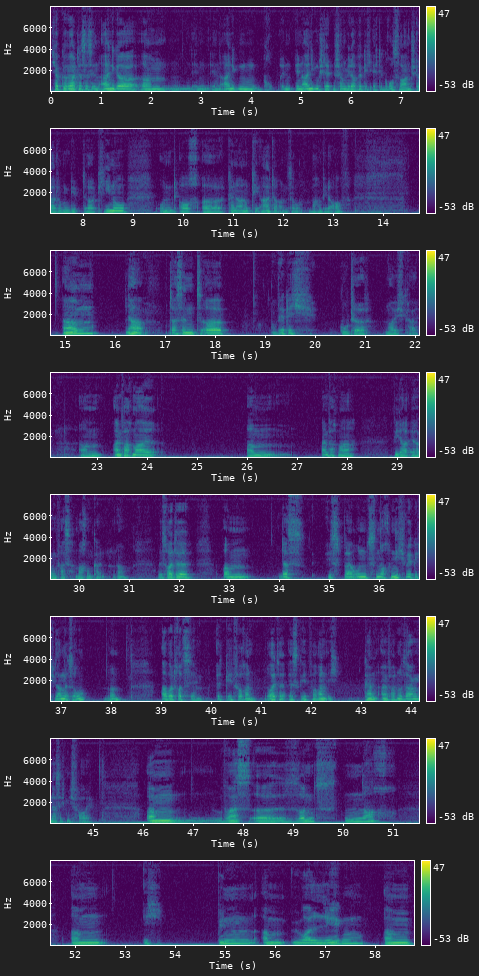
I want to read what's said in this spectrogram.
Ich habe gehört, dass es in einiger, ähm, in, in, einigen, in, in, einigen Städten schon wieder wirklich echte Großveranstaltungen gibt. Äh, Kino und auch, äh, keine Ahnung, Theater und so machen wieder auf. Ähm, ja, das sind äh, wirklich gute Neuigkeiten. Ähm, einfach mal, ähm, einfach mal wieder irgendwas machen können. Ne? Ist heute, ähm, das ist bei uns noch nicht wirklich lange so, ne? Aber trotzdem, es geht voran. Leute, es geht voran. Ich kann einfach nur sagen, dass ich mich freue. Ähm, was äh, sonst noch? Ähm, ich bin am Überlegen, ähm,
